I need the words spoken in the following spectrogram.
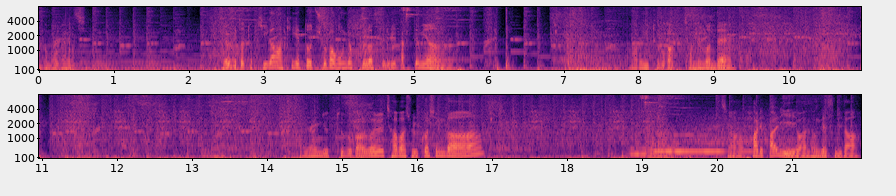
이거 먹어야지. 여기서 또 기가 막히게 또 추가 공격 플러스 1 딱 뜨면 바로 유튜브 각 잡는 건데 과연 유튜브 각을 잡아줄 것인가? 자, 활이 빨리 완성됐습니다.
